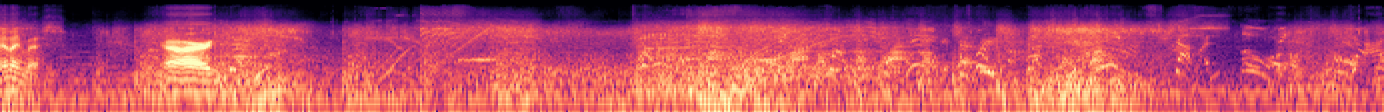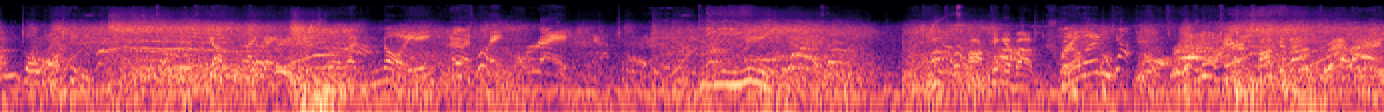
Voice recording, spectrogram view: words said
And I miss. Arrgh. Talking about Krillin? You dare talk about Krillin!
